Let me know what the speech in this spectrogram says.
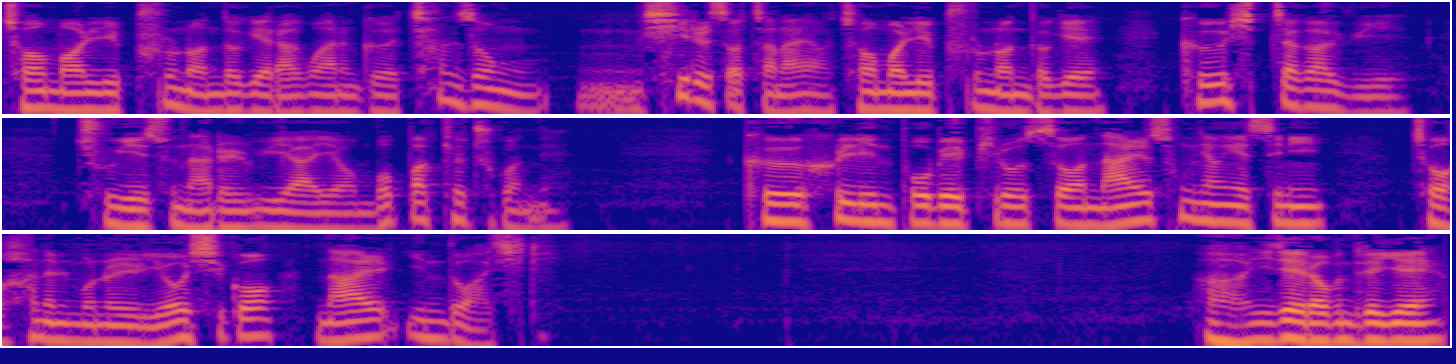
저 멀리 푸른 언덕에라고 하는 그 찬송 음, 시를 썼잖아요. 저 멀리 푸른 언덕에 그 십자가 위에 주 예수 나를 위하여 못 박혀 죽었네. 그 흘린 보배 피로써 날 속량했으니 저 하늘 문을 여시고 날 인도하시리. 아, 이제 여러분들에게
